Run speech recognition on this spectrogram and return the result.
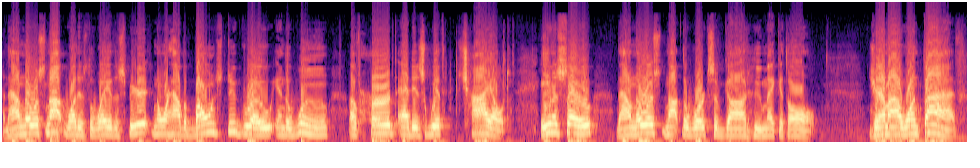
and thou knowest not what is the way of the Spirit, nor how the bones do grow in the womb of her that is with child. Even so, thou knowest not the works of God who maketh all. Jeremiah 1:5,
